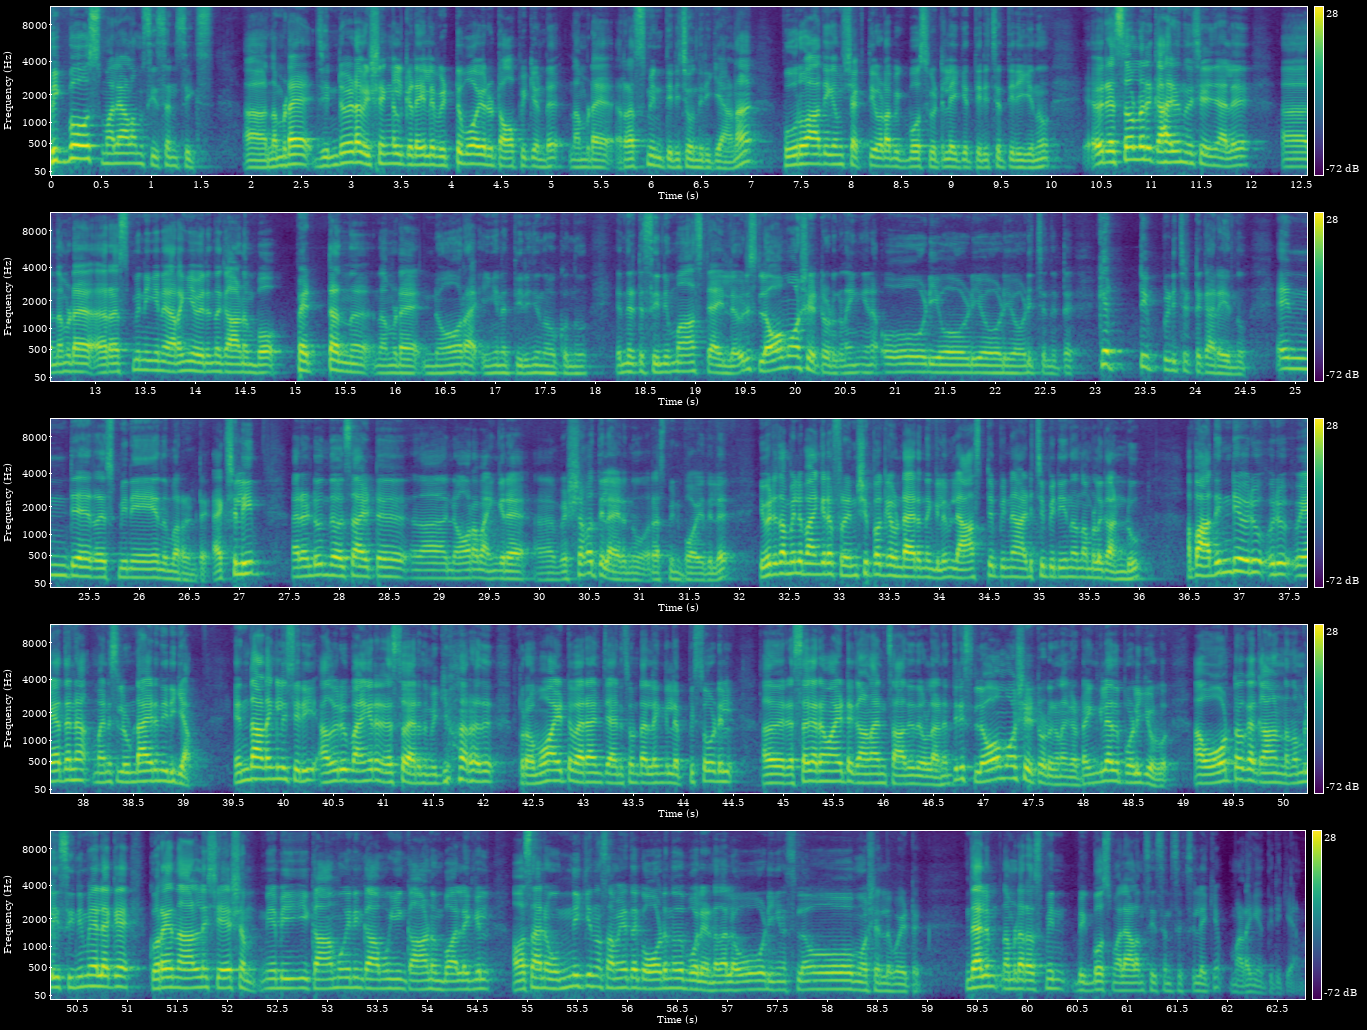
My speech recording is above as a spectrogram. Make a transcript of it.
Big boss Malayalam season six. നമ്മുടെ ജിൻഡോയുടെ വിഷയങ്ങൾക്കിടയിൽ വിട്ടുപോയ ഒരു ടോപ്പിക് ഉണ്ട്. നമ്മുടെ റസ്മിൻ തിരിച്ചു വന്നിരിക്കുകയാണ് പൂർവാധികം ശക്തിയോടെ ബിഗ് ബോസ് വീട്ടിലേക്ക് തിരിച്ചെത്തിയിരിക്കുന്നു. രസമുള്ളൊരു കാര്യം എന്ന് വെച്ച് കഴിഞ്ഞാൽ നമ്മുടെ റസ്മിൻ ഇങ്ങനെ ഇറങ്ങി വരുന്ന കാണുമ്പോൾ പെട്ടെന്ന് നമ്മുടെ നോറ ഇങ്ങനെ തിരിഞ്ഞു നോക്കുന്നു. എന്നിട്ട് സിനിമാ സ്റ്റൈലിൽ ഒരു സ്ലോ മോഷൻ ഇട്ട് കൊടുക്കണം. ഇങ്ങനെ ഓടി ഓടി ഓടി ഓടി ചെന്നിട്ട് കെട്ടിപ്പിടിച്ചിട്ട് കരയുന്നു. എന്റെ റസ്മിനെ എന്ന് പറഞ്ഞിട്ട്. ആക്ച്വലി രണ്ടു മൂന്ന് ദിവസമായിട്ട് നോറ ഭയങ്കര വിഷമത്തിലായിരുന്നു റസ്മിൻ പോയതിൽ ഇവർ തമ്മിൽ ഭയങ്കര ഫ്രണ്ട്ഷിപ്പൊക്കെ ഉണ്ടായിരുന്നെങ്കിലും ലാസ്റ്റ് പിന്നെ അടിച്ചു പിരിയുന്ന നമ്മൾ കണ്ടു. അപ്പോൾ അതിന്റെ ഒരു ഒരു വേദന മനസ്സിലുണ്ടായിരുന്നിരിക്കാം. എന്താണെങ്കിലും ശരി അതൊരു ഭയങ്കര രസമായിരുന്നു. മിക്കവാറും അത് പ്രൊമോ ആയിട്ട് വരാൻ ചാൻസ് ഉണ്ട് അല്ലെങ്കിൽ എപ്പിസോഡിൽ അത് രസകരമായിട്ട് കാണാൻ സാധ്യതയുള്ളതാണ്. ഇത്തിരി സ്ലോ മോഷൻ ഇട്ട് കൊടുക്കണം കേട്ടോ എങ്കിലേ അത് പൊളിക്കുള്ളൂ. ആ ഓട്ടോ ഒക്കെ കാണണം. നമ്മൾ ഈ സിനിമയിലൊക്കെ കുറേ നാളിന് ശേഷം മേ ബി ഈ കാമുകിനും കാമുകിയും കാണുമ്പോൾ അല്ലെങ്കിൽ അവസാനം ഒന്നിക്കുന്ന സമയത്തൊക്കെ ഓടുന്നത് പോലെയുണ്ട്. നല്ല ഓടി ഇങ്ങനെ സ്ലോ മോഷനിൽ പോയിട്ട്. എന്തായാലും നമ്മുടെ Rasmin big boss Malayalam season സിക്സിലേക്ക് മടങ്ങിയെത്തിയിരിക്കുകയാണ്.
